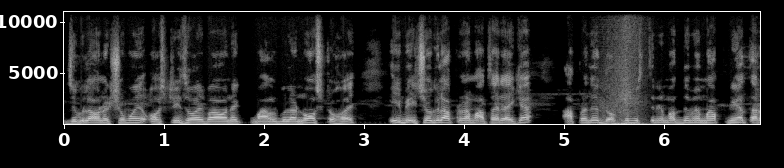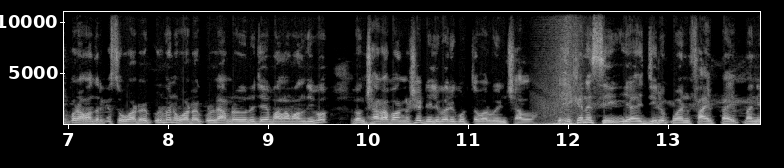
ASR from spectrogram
যেগুলো অনেক সময় অস্ট্রিজ হয় বা অনেক মালগুলা নষ্ট হয়, এই বিষয়গুলো আপনারা মাথায় রেখে আপনাদের দক্ষ মিস্ত্রির মাধ্যমে মাপ নিয়ে তারপর আমাদের কাছে অর্ডার করবেন। অর্ডার করলে আমরা অনুযায়ী মালামাল দিব এবং সারা বাংলাদেশে ডেলিভারি করতে পারব ইনশাল্লাহ তো এখানে জিরো পয়েন্ট ফাইভ ফাইভ মানে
